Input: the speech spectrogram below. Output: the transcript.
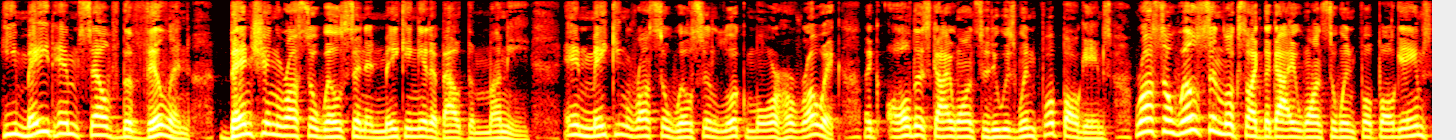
He made himself the villain, benching Russell Wilson and making it about the money and making Russell Wilson look more heroic. Like all this guy wants to do is win football games. Russell Wilson looks like the guy who wants to win football games,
